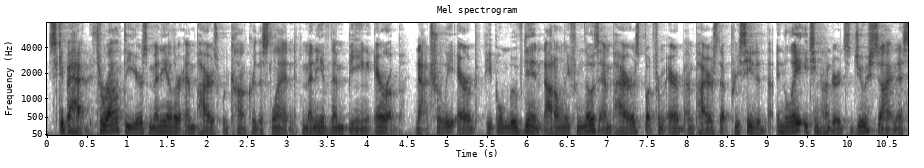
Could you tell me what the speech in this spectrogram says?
Skip ahead. Throughout the years, many other empires would conquer this land, many of them being Arab. Naturally, Arab people moved in, not only from those empires, but from Arab empires that preceded them. In the late 1800s, Jewish Zionists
